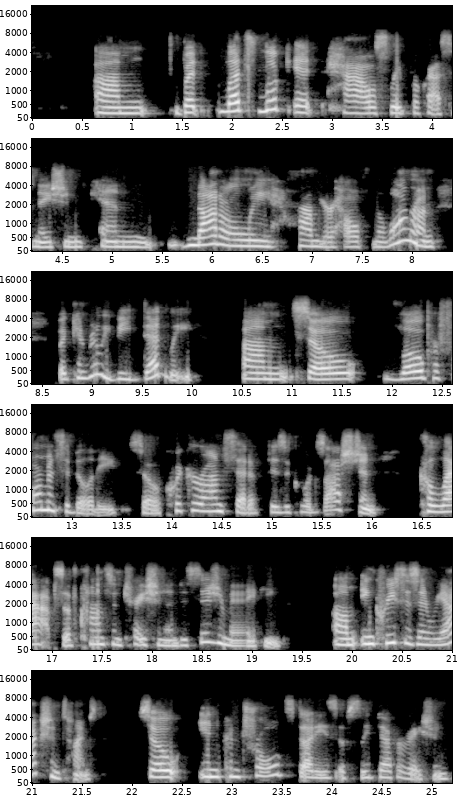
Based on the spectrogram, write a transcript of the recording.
Um, but let's look at how sleep procrastination can not only harm your health in the long run, but can really be deadly. Um, so, low performance ability, so quicker onset of physical exhaustion, collapse of concentration and decision making, um, increases in reaction times. So, in controlled studies of sleep deprivation,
